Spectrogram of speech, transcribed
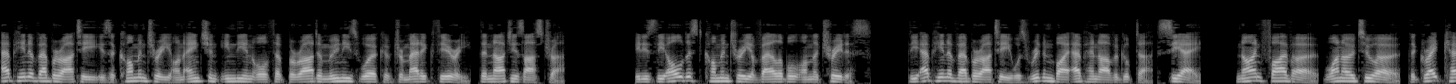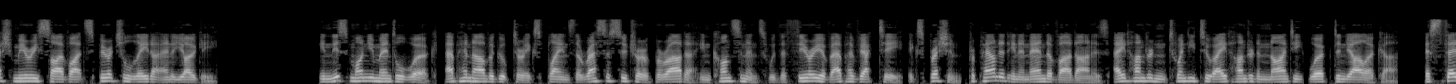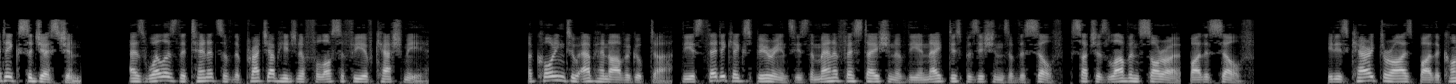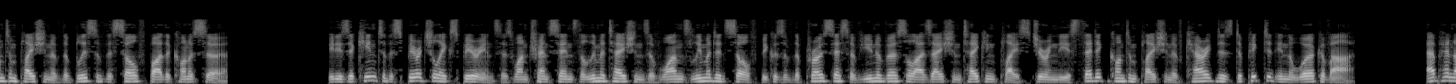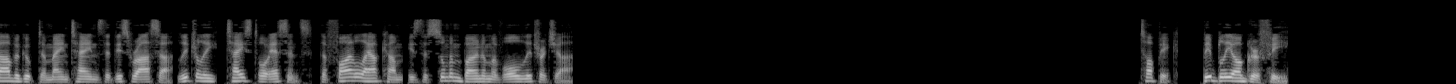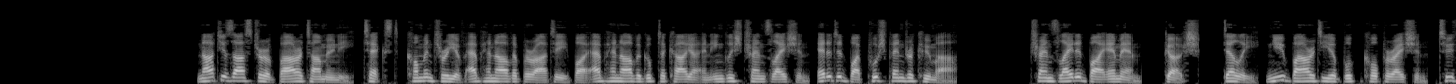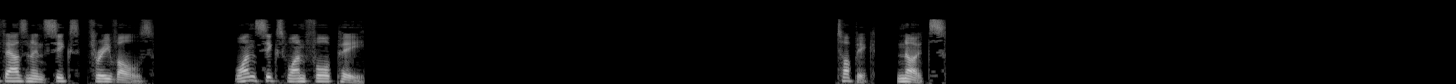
Abhinavabharati is a commentary on ancient Indian author Bharata Muni's work of dramatic theory, the Natyasastra. It is the oldest commentary available on the treatise. The Abhinavabharati was written by Abhinavagupta ca. 950-1020, the great Kashmiri Saivite spiritual leader and a yogi. In this monumental work, Abhinavagupta explains the Rasasutra of Bharata in consonance with the theory of Abhivyakti expression propounded in Anandavardhana's 820-890 work Dhvanyaloka aesthetic suggestion, as well as the tenets of the Pratyabhijna philosophy of Kashmir. According to Abhinavagupta, the aesthetic experience is the manifestation of the innate dispositions of the self, such as love and sorrow, by the self. It is characterized by the contemplation of the bliss of the self by the connoisseur. It is akin to the spiritual experience as one transcends the limitations of one's limited self because of the process of universalization taking place during the aesthetic contemplation of characters depicted in the work of art. Abhinavagupta maintains that this rasa literally, taste or essence, the final outcome is the summum bonum of all literature. Bibliography Natyasastra of Bharatamuni, text, commentary of Abhinava Bharati by Abhinavaguptakaya and English translation, edited by Pushpendra Kumar. Translated by M. M. Ghosh. Delhi, New Bharatiya Book Corporation, 2006, 3 vols. 1614p. Topic Notes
